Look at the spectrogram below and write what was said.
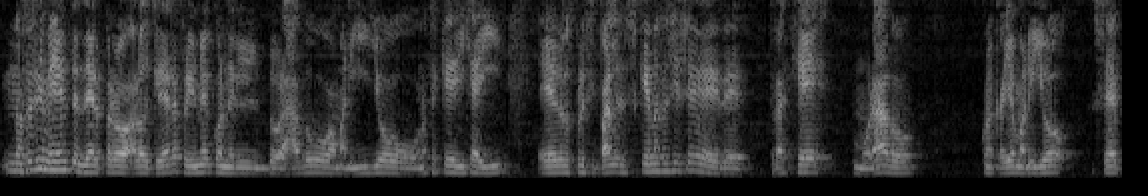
no sé si me voy a entender, pero a lo que quería referirme con el dorado amarillo o no sé qué dije ahí, eh, de los principales, es que no sé si ese de traje morado con el cabello amarillo sea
